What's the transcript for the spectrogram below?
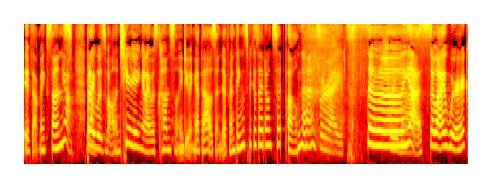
if that makes sense. Yeah, But yeah. I was volunteering and I was constantly doing a thousand different things because I don't sit well. That's right. So, yeah, so I work.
